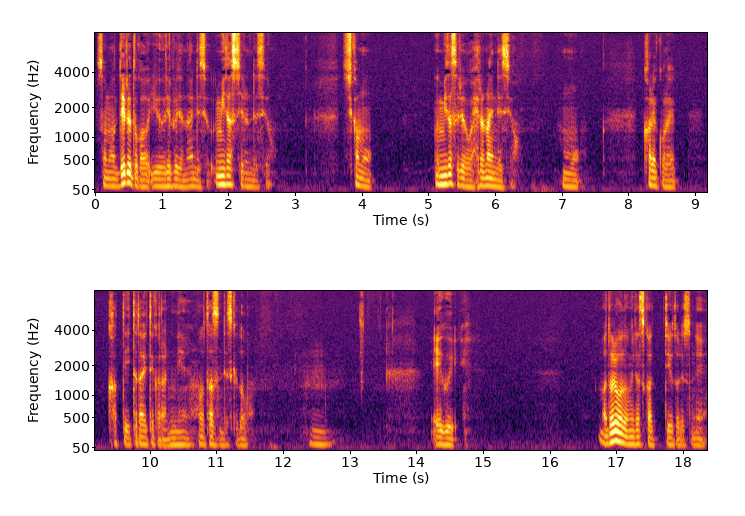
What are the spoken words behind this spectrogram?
その出るとかいうレベルじゃないんですよ。生み出してるんですよ。しかも生み出す量が減らないんですよ。もうかれこれ買っていただいてから2年ほど経つんですけど。うん。えぐい、まあ、どれほど生み出すかっていうとですね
